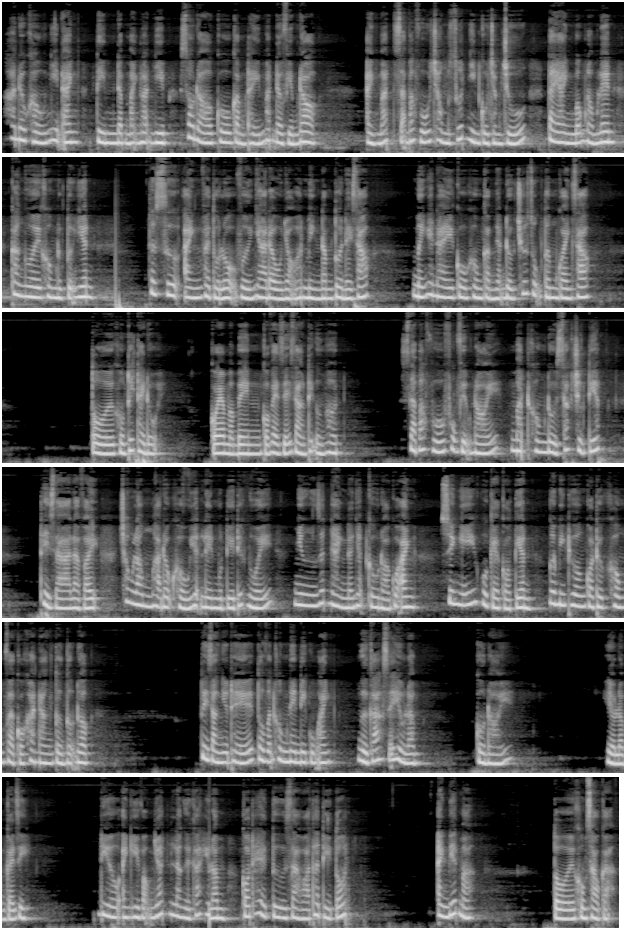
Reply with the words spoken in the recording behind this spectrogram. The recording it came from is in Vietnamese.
Hà đầu khấu nhìn anh, Tim đập mạnh loạn nhịp, Sau đó cô cảm thấy mặt đều phiếm đỏ. Ánh mắt dạ bác Vũ trong suốt nhìn cô chăm chú, Tay anh bỗng nóng lên, Cả người không được tự nhiên. Thật sự anh phải thổ lộ với nhà đầu nhỏ hơn mình 5 tuổi này sao? Mấy ngày này cô không cảm nhận được chút dụng tâm của anh sao? Tôi không thích thay đổi. Có em ở bên có vẻ dễ dàng thích ứng hơn. Gia bác vú phụng phịu nói, mặt không đổi sắc trực tiếp. Thì ra là vậy, trong lòng Hạ Đậu Khấu hiện lên một tia tiếc nuối, nhưng rất nhanh đã nhận câu nói của anh. Suy nghĩ của kẻ có tiền, người bình thường quả thực không phải có khả năng tưởng tượng được. Tuy rằng như thế tôi vẫn không nên đi cùng anh, người khác sẽ hiểu lầm. Cô nói. Hiểu lầm cái gì? Điều anh hy vọng nhất là người khác hiểu lầm có thể từ giả hóa thật thì tốt. Anh biết mà. Tôi không sao cả.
